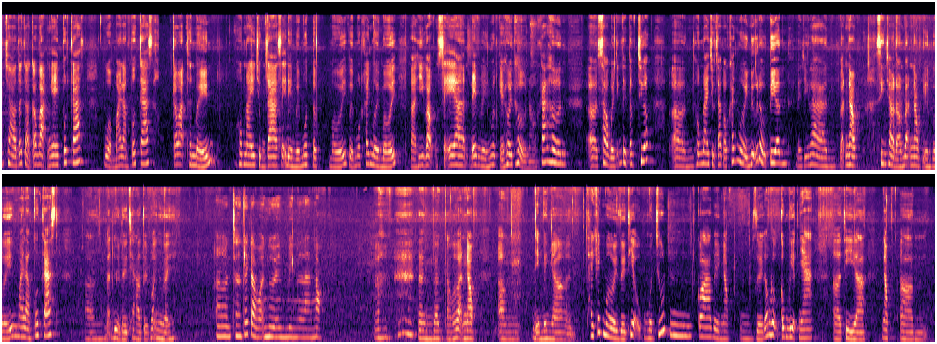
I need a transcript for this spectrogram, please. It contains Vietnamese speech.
Xin chào tất cả các bạn nghe podcast của Mai Làm Podcast. Các bạn thân mến, hôm nay chúng ta sẽ đến với một tập mới với một khách mời mới và hy vọng sẽ đem đến một cái hơi thở nó khác hơn uh, so với những tập trước. Uh, hôm nay chúng ta có khách mời nữ đầu tiên, đấy chính là bạn Ngọc. Xin chào đón bạn Ngọc đến với Mai Làm Podcast. Uh, bạn gửi lời chào tới mọi người. Uh, chào tất cả mọi người, mình là Ngọc. vâng, cảm ơn bạn Ngọc um, để mình uh, thay khách mời giới thiệu một chút ừ, qua về Ngọc ừ, dưới góc độ công việc nha. Uh, thì uh, Ngọc uh,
